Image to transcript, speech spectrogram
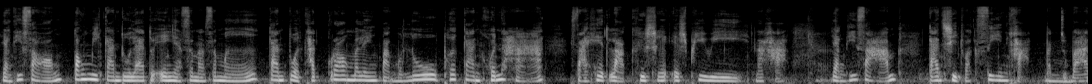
อย่างที่สองต้องมีการดูแลตัวเองอย่างสม่ำเสมอ การตรวจคัดกรองมะเร็งปากมดลูก เพื่อการค้นหาสาเหตุหลักคือเชื้อ HPV นะคะอย่างที่สามการฉีดวัคซีนค่ะ ปัจจุบัน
